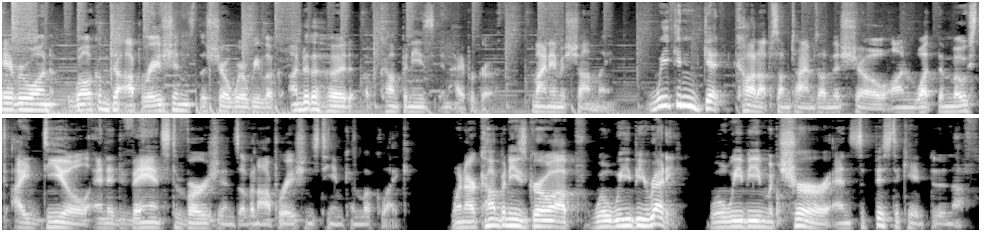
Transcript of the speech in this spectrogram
Hey everyone, welcome to Operations, the show where we look under the hood of companies in hypergrowth. My name is Sean Lane. We can get caught up sometimes on this show on what the most ideal and advanced versions of an operations team can look like. When our companies grow up, will we be ready? Will we be mature and sophisticated enough?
